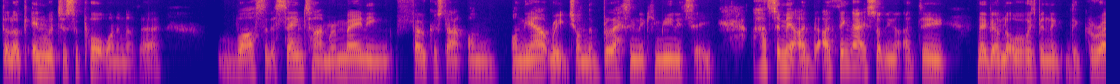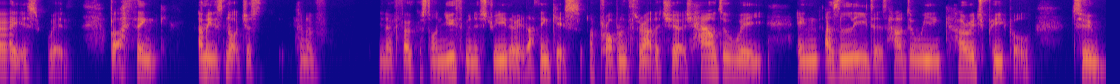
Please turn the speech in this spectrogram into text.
that look inward to support one another, whilst at the same time remaining focused out on on the outreach, on the blessing the community? I have to admit, I, I think that is something that I do. Maybe I've not always been the, the greatest with, but I think I mean it's not just kind of you know focused on youth ministry either. I think it's a problem throughout the church. How do we in as leaders how do we encourage people to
